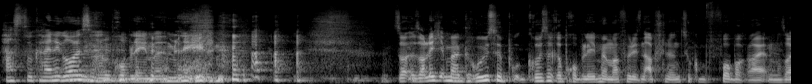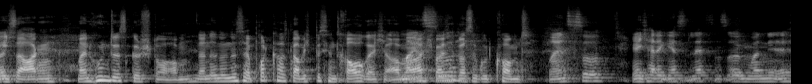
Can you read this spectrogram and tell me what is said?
Hast du keine größeren Probleme im Leben? So, soll ich immer größe, größere Probleme immer für diesen Abschnitt in Zukunft vorbereiten? Soll ich, Ich- sagen, mein Hund ist gestorben? Dann, dann ist der Podcast, glaube ich, ein bisschen traurig, aber Meinst ich weiß nicht, was so gut kommt. Meinst du? Ja, ich hatte gestern letztens irgendwann äh,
